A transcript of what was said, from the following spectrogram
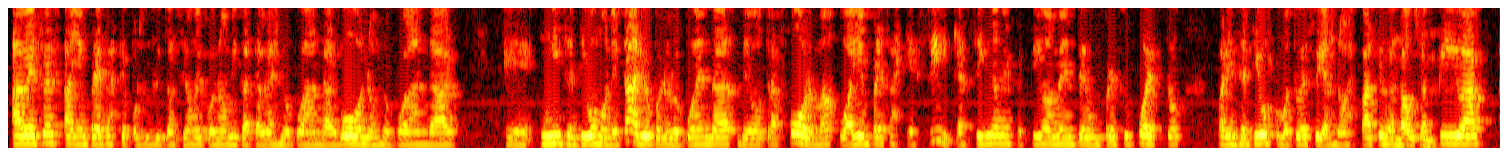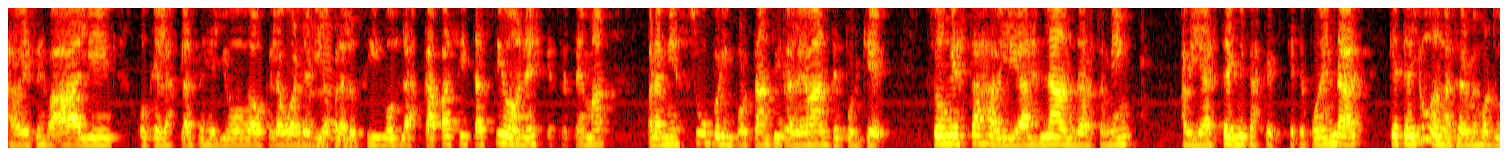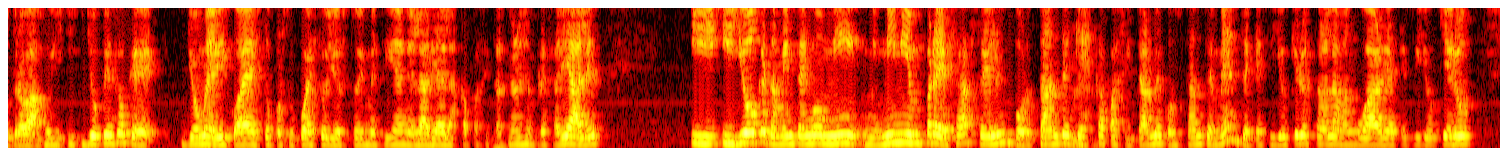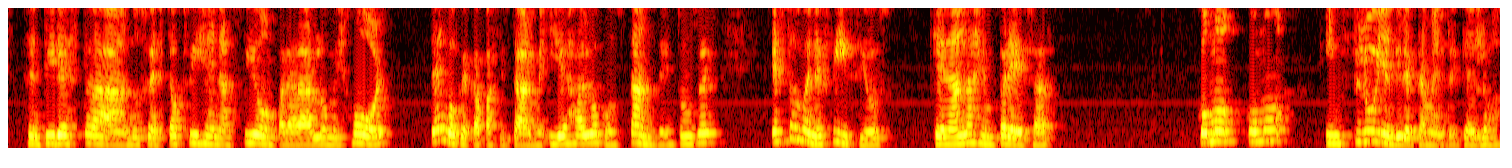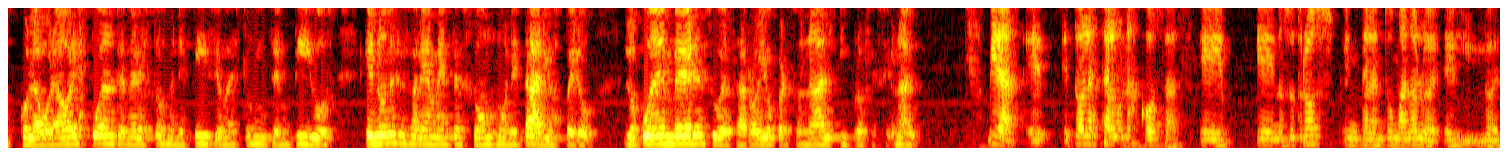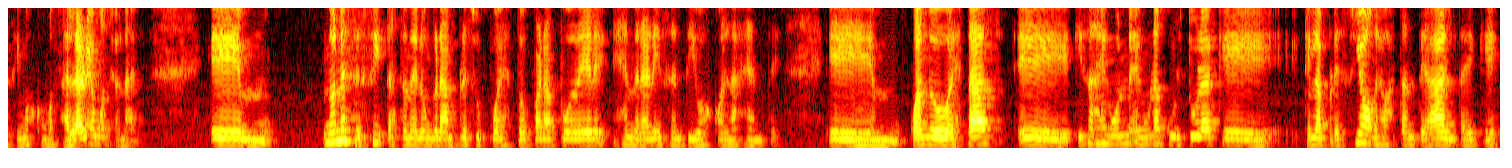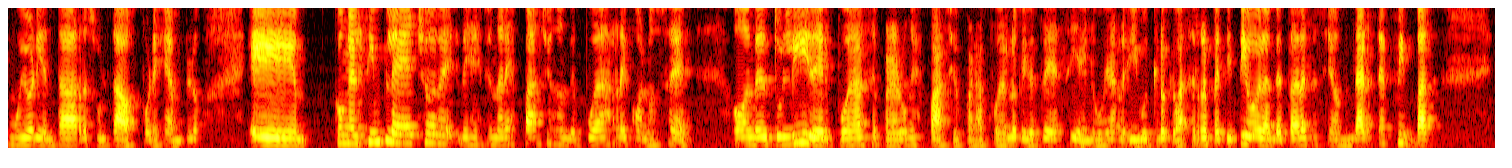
A veces hay empresas que por su situación económica tal vez no puedan dar bonos, no puedan dar eh, un incentivo monetario, pero lo pueden dar de otra forma, o hay empresas que sí, que asignan efectivamente un presupuesto para incentivos, como tú decías, ¿no? Espacios de pausa activa, a veces va alguien, o que las clases de yoga, o que la guardería para los hijos, las capacitaciones, que este tema para mí es súper importante y relevante porque son estas habilidades blandas, también habilidades técnicas que, te pueden dar, que te ayudan a hacer mejor tu trabajo. y yo pienso que yo me dedico a esto, por supuesto, yo estoy metida en el área de las capacitaciones empresariales y, yo que también tengo mi, mini empresa, sé lo importante que es capacitarme constantemente, que si yo quiero estar a la vanguardia, que si yo quiero sentir esta, no sé, esta oxigenación para dar lo mejor, tengo que capacitarme y es algo constante. Entonces, estos beneficios que dan las empresas, ¿cómo, cómo influyen directamente, que los colaboradores puedan tener estos beneficios, estos incentivos, que no necesariamente son monetarios, pero lo pueden ver en su desarrollo personal y profesional. Mira, eh, tú hablaste algunas cosas. Eh, eh, nosotros en talento humano lo, lo, decimos como salario emocional. Em, no necesitas tener un gran presupuesto para poder generar incentivos con la gente. Em, cuando estás quizás en, en, una cultura que que la presión es bastante alta y que es muy orientada a resultados, por ejemplo, eh, con el simple hecho de, gestionar espacios donde puedas reconocer o donde tu líder pueda separar un espacio para poder, lo que yo te decía, y, lo voy a, y creo que va a ser repetitivo durante toda la sesión, darte feedback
